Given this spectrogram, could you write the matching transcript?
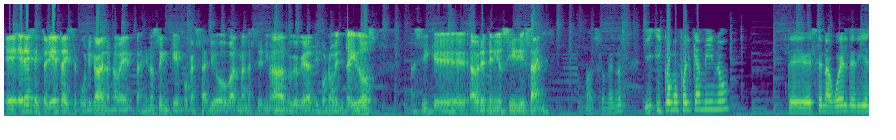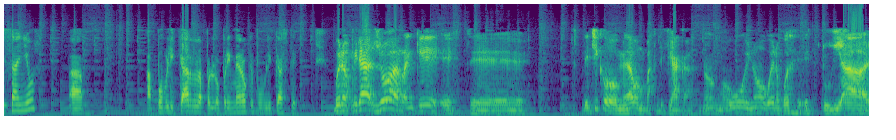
eh, era esa historieta y se publicaba en los 90. Y no sé en qué época salió Batman la serie animada, pero creo que era tipo 92. Así que habré tenido, sí, 10 años. Más o menos. ¿Y, y cómo fue el camino de ese Nahuel de 10 años a, a publicar lo, lo primero que publicaste? Bueno, mira, yo arranqué, este... De chico me daban bastante fiaca, ¿no? Como, uy, no, bueno, puedes estudiar,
